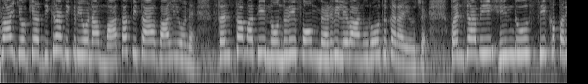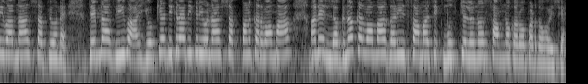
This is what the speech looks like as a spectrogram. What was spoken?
વિવાહ યોગ્ય દીકરા દીકરીઓના માતા પિતા વાલીઓને સંસ્થામાંથી નોંધણી ફોર્મ મેળવી લેવા અનુરોધ કરાયો છે. પંજાબી, હિન્દુ, શીખ પરિવારના સભ્યોને તેમના વિવાહ યોગ્ય દીકરા દીકરીઓના શકપણ કરવામાં અને લગ્ન કરવામાં ઘણી સામાજિક મુશ્કેલીઓનો સામનો કરવો પડતો હોય છે.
